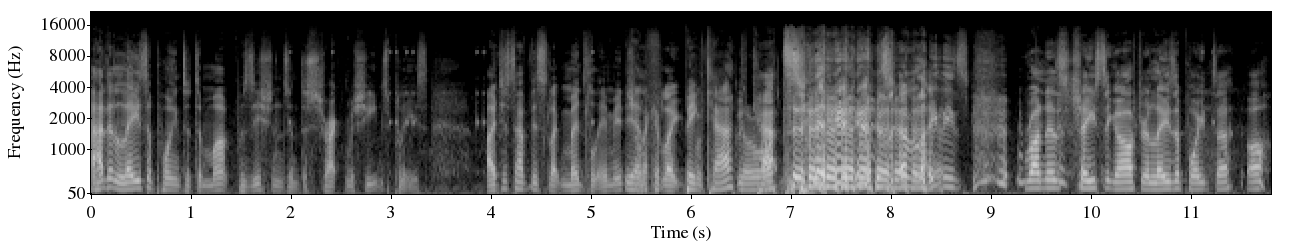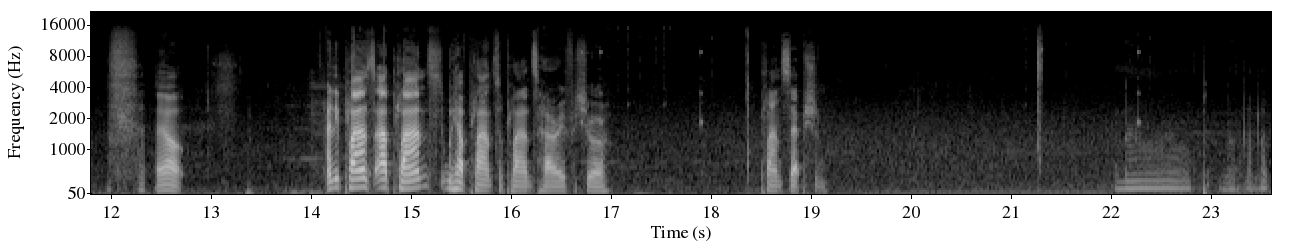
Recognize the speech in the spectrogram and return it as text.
Add a laser pointer to mark positions and distract machines, please. I just have this like mental image yeah, of like a like big cat with or cats. have like these runners chasing after a laser pointer. Oh, yeah. Any plans? Add plans? We have plans for plans, Harry, for sure. Planception. Nope, nope, nope.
